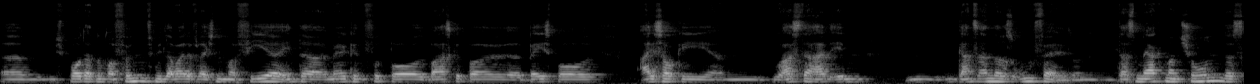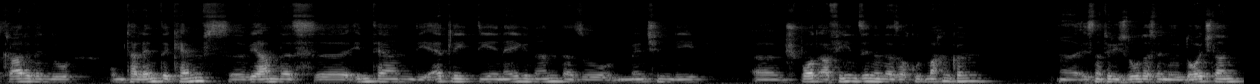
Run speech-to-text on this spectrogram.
ähm, Sportart Nummer 5, mittlerweile vielleicht Nummer 4, hinter American Football, Basketball, Baseball, Eishockey. Ähm, du hast da halt eben ein ganz anderes Umfeld und das merkt man schon, dass gerade wenn du um Talente kämpfst, wir haben das intern die Athlete DNA genannt, also Menschen, die äh, sportaffin sind und das auch gut machen können. Äh, ist natürlich so, dass wenn du in Deutschland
